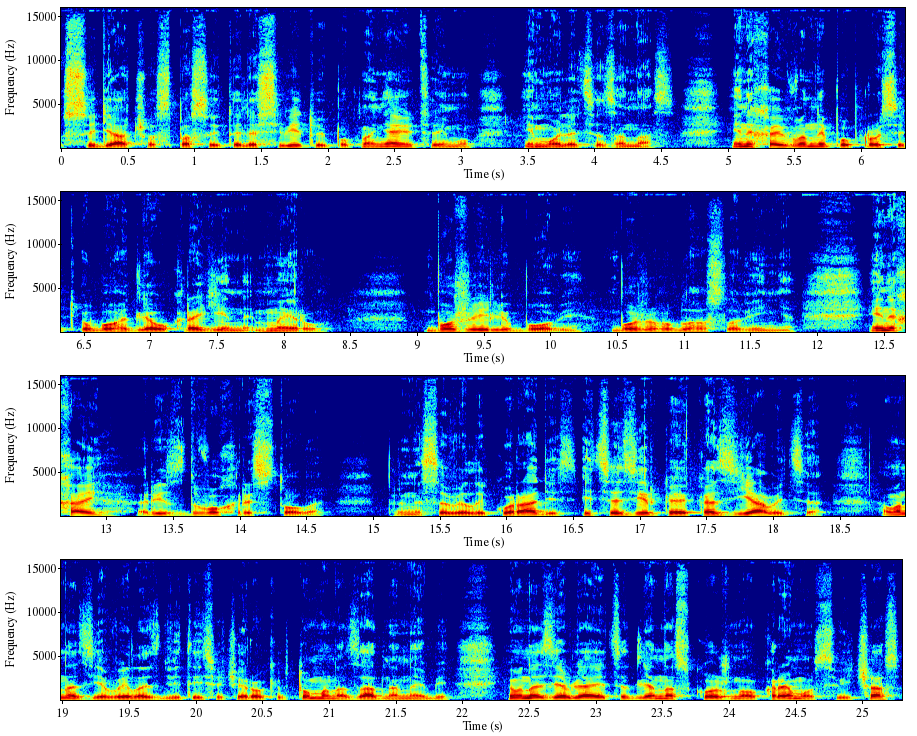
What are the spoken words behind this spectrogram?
сидячого Спасителя світу і поклоняються йому і моляться за нас. І нехай вони попросять у Бога для України миру, Божої любові, Божого благословіння. І нехай Різдво Христове принесе велику радість. І ця зірка, яка з'явиться, а вона з'явилась 2000 років тому назад на небі, і вона з'являється для нас кожного окремо в свій час.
